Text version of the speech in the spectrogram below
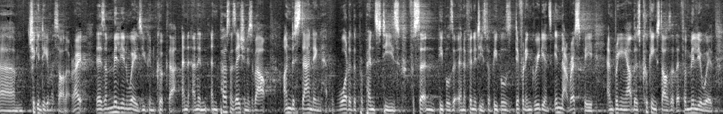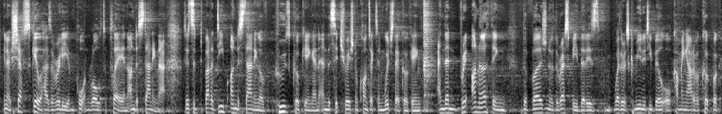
um, chicken tikka masala, right? There's a million ways you can cook that, and and, and personalization is about understanding what are the propensities for certain people's and affinities for people's different ingredients in that recipe, and bringing out those cooking styles that they're familiar with. You know, chef skill has a really important role to play in understanding that. So it's about a deep understanding of who's cooking and, and the situational context in which they're cooking, and then unearthing the version of the recipe that is whether it's community built or coming out of a cookbook,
